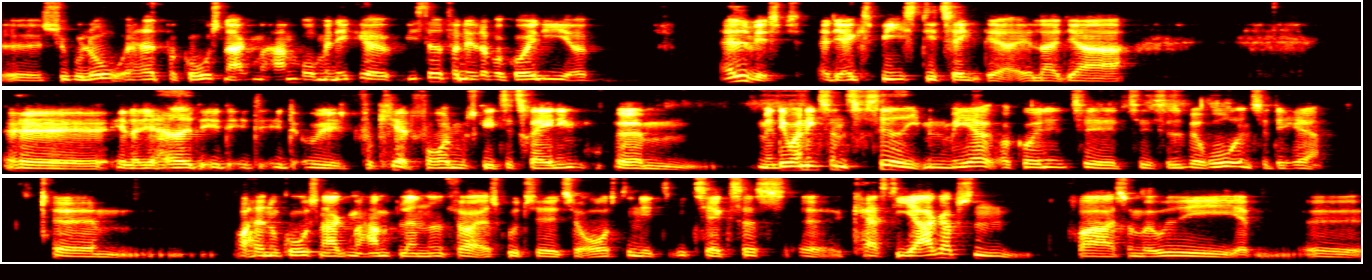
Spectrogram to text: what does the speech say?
øh, psykolog. Jeg havde et par gode snakke med ham, hvor man ikke, øh, i stedet for netop at gå ind i, og alle vidste, at jeg ikke spiste de ting der, eller at jeg øh, eller jeg havde et, et, et, et, et forkert forhold måske til træning. Øhm, men det var han ikke så interesseret i, men mere at gå ind til, til selve råden til det her. Øhm, og havde nogle gode snakke med ham blandt andet, før jeg skulle til, til Austin i, i Texas. Øh, Kersti Jacobsen fra, som var ude i, øh,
